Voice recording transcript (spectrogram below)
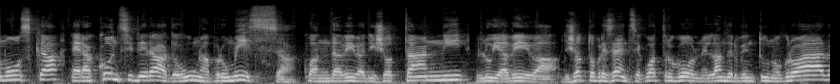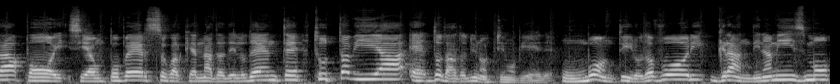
Mosca, era considerato una promessa quando aveva 18 anni, lui aveva 18 presenze, 4 gol nell'Under 21 croata, poi si è un po' perso, qualche annata deludente, tuttavia è dotato di un ottimo piede, un buon tiro da fuori, gran dinamismo,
